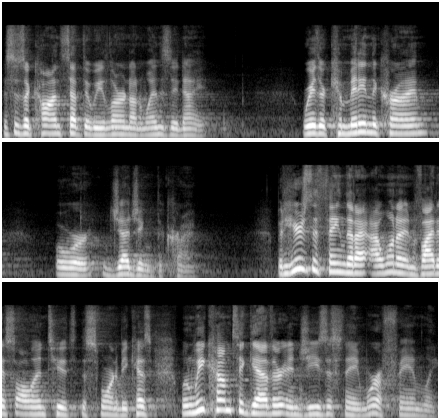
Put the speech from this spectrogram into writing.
This is a concept that we learned on Wednesday night. We're either committing the crime or we're judging the crime. But here's the thing that I, I want to invite us all into this morning because when we come together in Jesus' name, we're a family.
